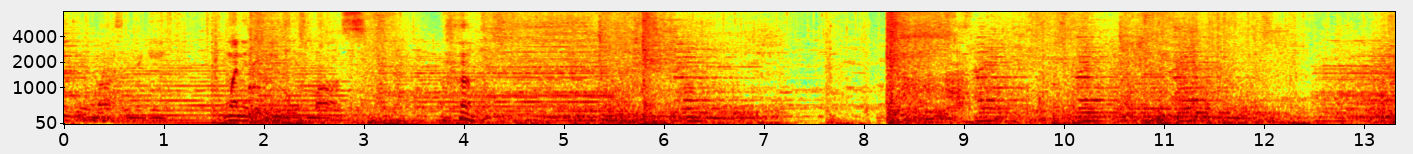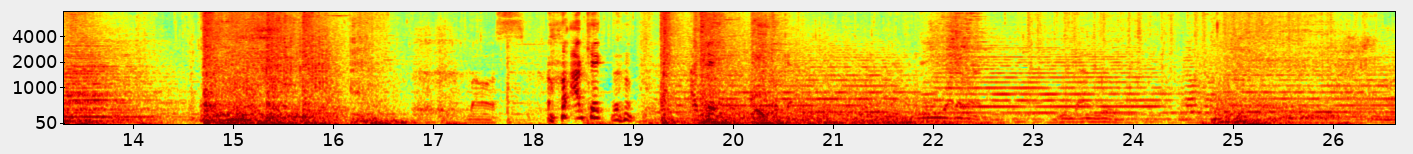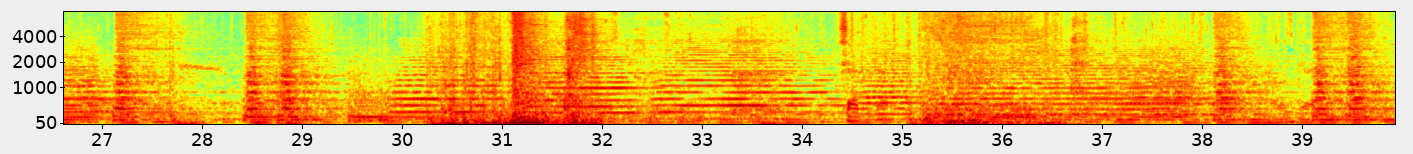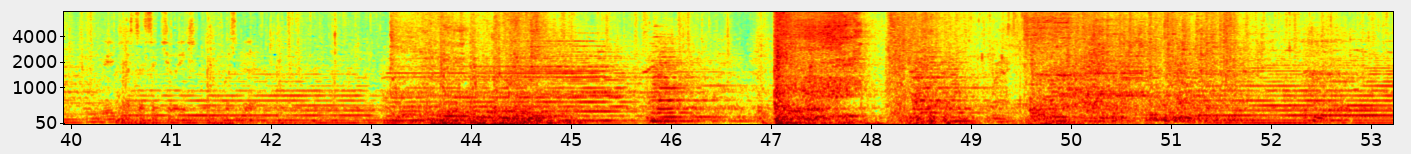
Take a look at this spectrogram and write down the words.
Easiest boss in the game. One of the easiest boss. boss. I kicked him. I kicked him. Okay. That was good. The situation. Was good.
